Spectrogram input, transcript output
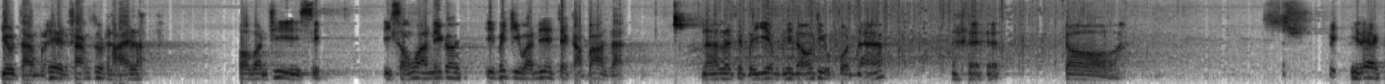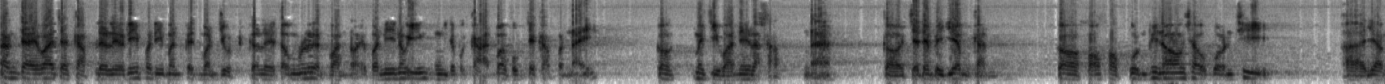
อยู่ต่างประเทศครั้งสุดท้ายละพอวันที่สิบ อีกสองวันนี้ก็อีกไม่กี่วันนี้จะกลับบ้านและนะเราจะไปเยี่ยมพี่น้องที่อุบลนะ ก็ทีแรกตั้งใจว่าจะกลับเร็วๆนี้พอดีมันเป็นวันหยุดก็เลยต้องเลื่อนวันหน่อย วันนี้น้องอิงคงจะประกาศว่าผมจะกลับวันไหน ก็ไม่กี่วันนี้แหละครับ นะ ก็จะได้ไปเยี่ยมกัน ก็ขอขอบคุณพี่น้องชาวบลที่ยัง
